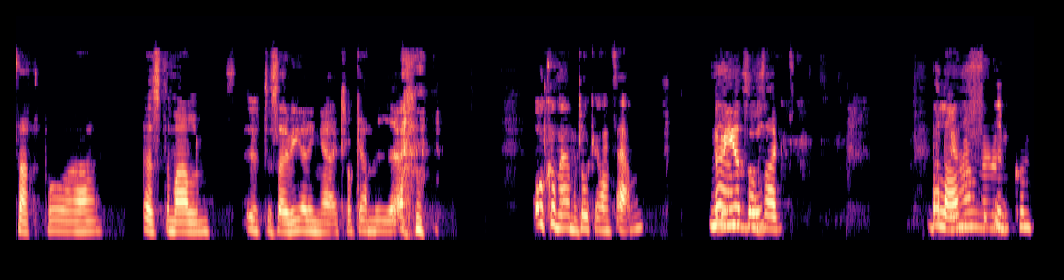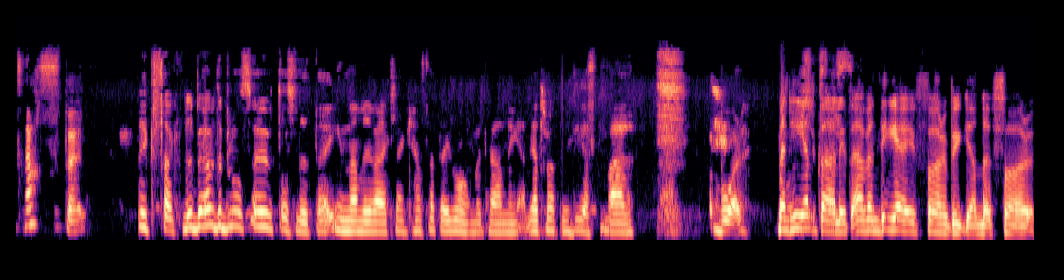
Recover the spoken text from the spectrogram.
satt på Östermalm, uteserveringar klockan nio. och kom hem klockan fem. Men Redo. som sagt, balans. Det om kontraster. Exakt, vi behövde blåsa ut oss lite innan vi verkligen kan sätta igång med träningen. Jag tror att det är det som är vår Men helt ärligt, även det är ju förebyggande för,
